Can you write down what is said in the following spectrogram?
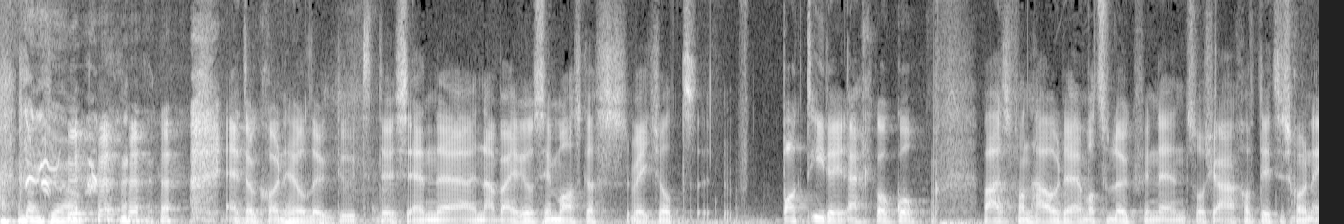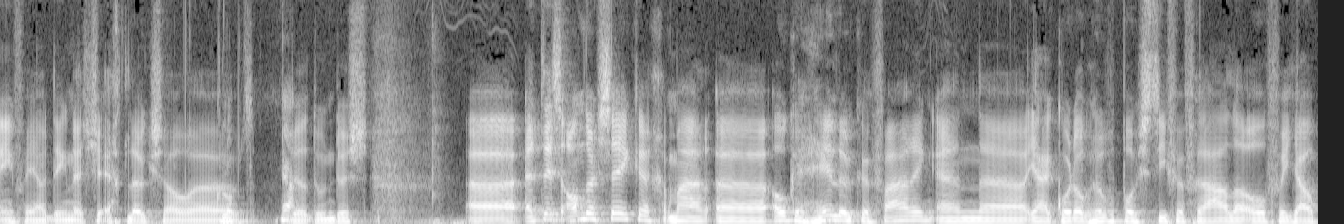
Dankjewel. en het ook gewoon heel leuk doet. Dus, en nou, bij Real Estate Masterclass, weet je wat, pakt iedereen eigenlijk ook op waar ze van houden en wat ze leuk vinden. En zoals je aangaf, dit is gewoon een van jouw dingen dat je echt leuk zou Klopt, ja. doen. Dus uh, het is anders zeker, maar uh, ook een hele leuke ervaring. En uh, ja, ik hoorde ook heel veel positieve verhalen over jouw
